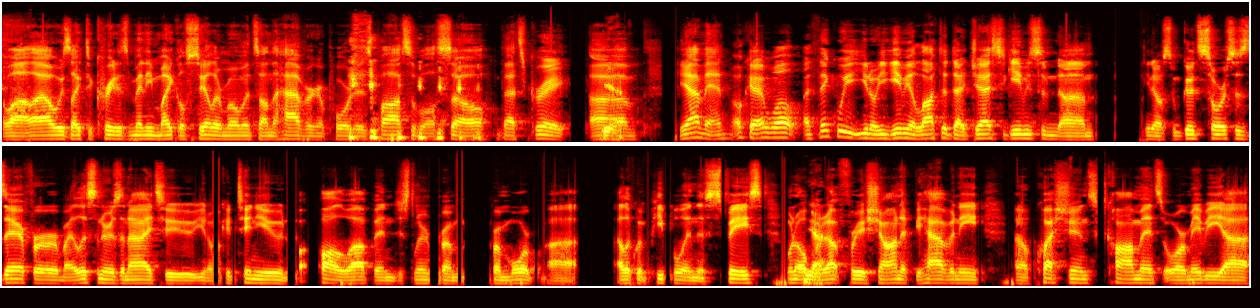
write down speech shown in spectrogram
Well, I always like to create as many Michael Saylor moments on the Halving Report as possible. so that's great. Um, yeah. yeah, man. Okay. Well, I think we, you know, you gave me a lot to digest. You gave me some, um, you know, some good sources there for my listeners and I to, you know, continue and follow up and just learn from from more uh, eloquent people in this space. I want to open yeah. it up for you, Sean. If you have any uh, questions, comments, or maybe uh,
